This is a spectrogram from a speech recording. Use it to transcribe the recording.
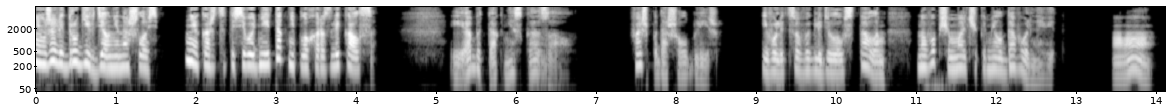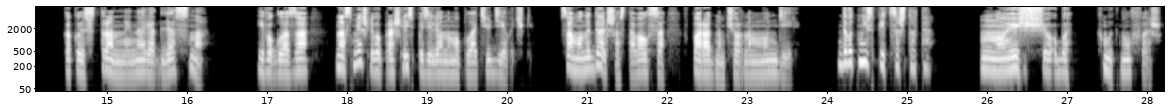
Неужели других дел не нашлось? Мне кажется, ты сегодня и так неплохо развлекался». «Я бы так не сказал». Фэш подошел ближе. Его лицо выглядело усталым, но, в общем, мальчик имел довольный вид. «О, какой странный наряд для сна!» Его глаза насмешливо прошлись по зеленому платью девочки. Сам он и дальше оставался в парадном черном мундире. «Да вот не спится что-то». «Ну еще бы», — хмыкнул Фэш.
